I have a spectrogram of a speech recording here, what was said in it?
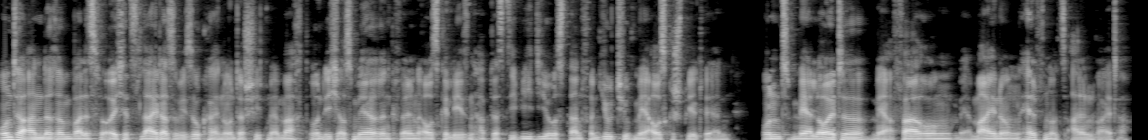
Unter anderem, weil es für euch jetzt leider sowieso keinen Unterschied mehr macht und ich aus mehreren Quellen rausgelesen habe, dass die Videos dann von YouTube mehr ausgespielt werden. Und mehr Leute, mehr Erfahrung, mehr Meinung helfen uns allen weiter.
